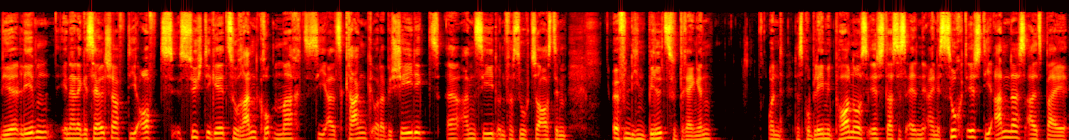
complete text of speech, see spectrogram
Wir leben in einer Gesellschaft, die oft Süchtige zu Randgruppen macht, sie als krank oder beschädigt äh, ansieht und versucht so aus dem öffentlichen Bild zu drängen. Und das Problem mit Pornos ist, dass es eine Sucht ist, die anders als bei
